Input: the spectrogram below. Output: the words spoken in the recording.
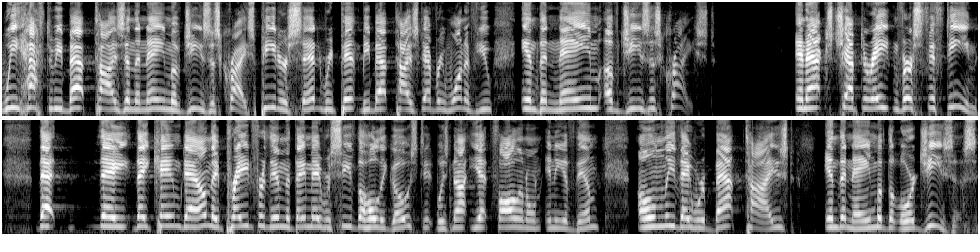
we have to be baptized in the name of Jesus Christ. Peter said, Repent, be baptized, every one of you, in the name of Jesus Christ. In Acts chapter 8 and verse 15, that they they came down they prayed for them that they may receive the holy ghost it was not yet fallen on any of them only they were baptized in the name of the Lord Jesus.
